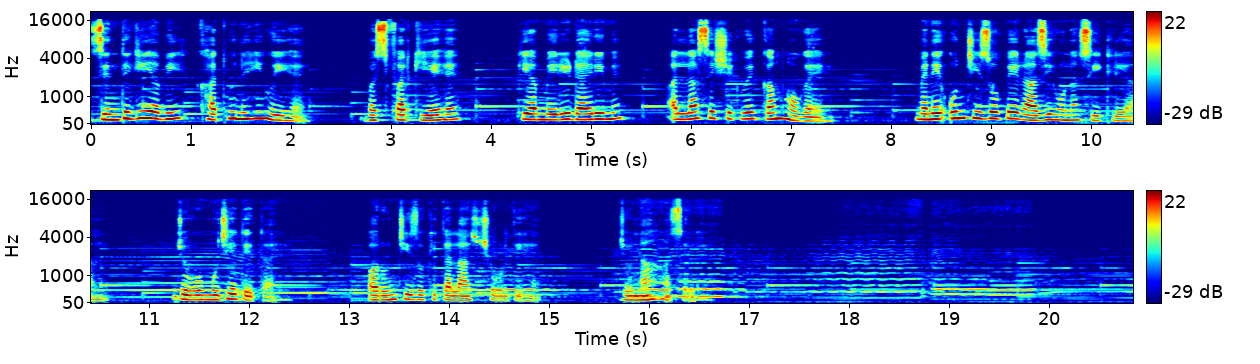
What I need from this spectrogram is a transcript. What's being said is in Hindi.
ज़िंदगी अभी ख़त्म नहीं हुई है। बस फ़र्क ये है कि अब मेरी डायरी में अल्लाह से शिकवे कम हो गए हैं। मैंने उन चीज़ों पे राज़ी होना सीख लिया है, जो वो मुझे देता है, और उन चीज़ों की तलाश छोड़ दी है, जो ना हासिल है।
